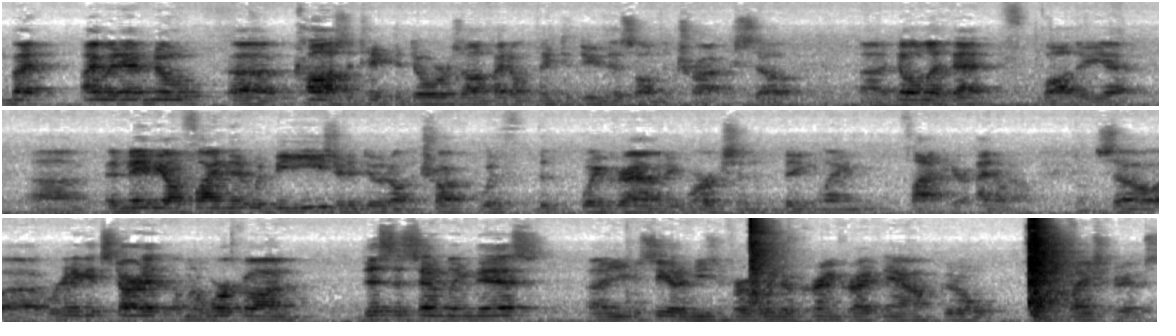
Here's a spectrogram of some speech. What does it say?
but I would have no uh, to take the doors off, I don't think, to do this on the truck. So uh, don't let that bother you. Um, and maybe I'll find that it would be easier to do it on the truck with the way gravity works and being laying flat here. I don't know. So uh, we're gonna get started. I'm gonna work on disassembling this. Uh, you can see what I'm using for a window crank right now, good old vice grips.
